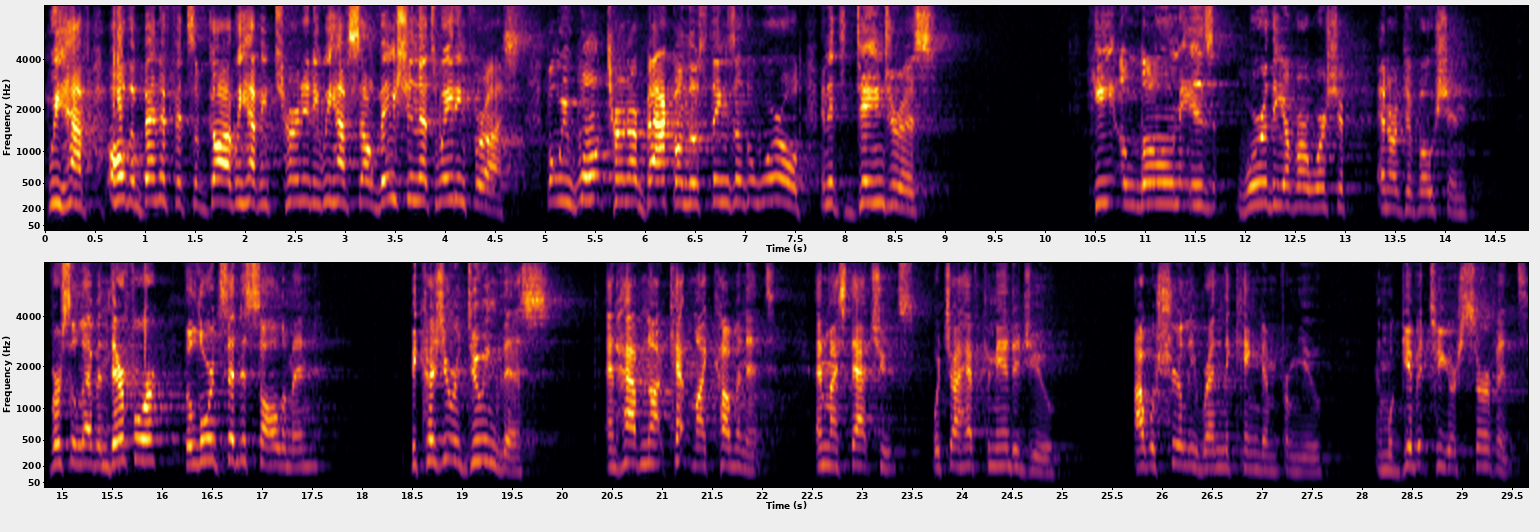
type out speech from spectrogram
We have all the benefits of God. We have eternity. We have salvation that's waiting for us. But we won't turn our back on those things of the world, and it's dangerous. He alone is worthy of our worship and our devotion. Verse 11 Therefore, the Lord said to Solomon, Because you are doing this and have not kept my covenant and my statutes, which I have commanded you, I will surely rend the kingdom from you and will give it to your servant.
